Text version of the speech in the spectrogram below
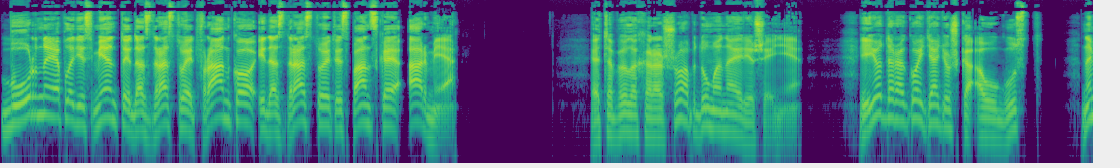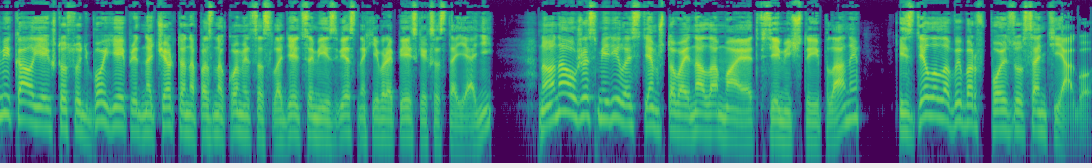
Бурные аплодисменты, да здравствует Франко и да здравствует испанская армия. Это было хорошо обдуманное решение. Ее дорогой дядюшка Аугуст намекал ей, что судьбой ей предначертано познакомиться с владельцами известных европейских состояний, но она уже смирилась с тем, что война ломает все мечты и планы, и сделала выбор в пользу Сантьяго.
